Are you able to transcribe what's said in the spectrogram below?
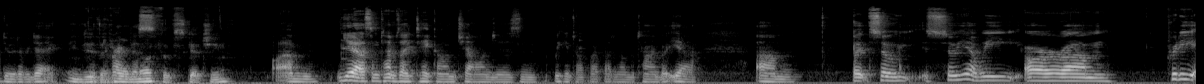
do it every day. and you did the whole month of sketching. um, yeah, sometimes I take on challenges, and we can talk about that another time. But yeah, um, but so so yeah, we are um, pretty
